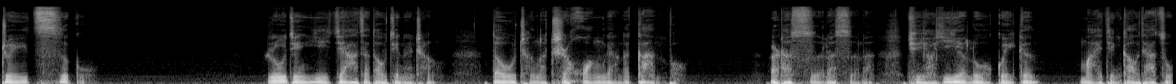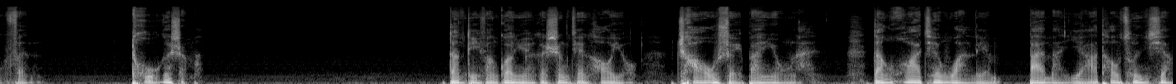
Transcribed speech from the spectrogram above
锥刺股。如今一家子都进了城，都成了吃皇粮的干部，而他死了死了，却要叶落归根，埋进高家祖坟，图个什么？当地方官员和生前好友潮水般涌来，当花千挽联摆满崖头村巷，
